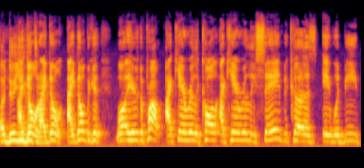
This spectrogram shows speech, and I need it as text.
Or do you I get don't. to- I don't. I don't because well, here's the problem. I can't really call. I can't really say because it would be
